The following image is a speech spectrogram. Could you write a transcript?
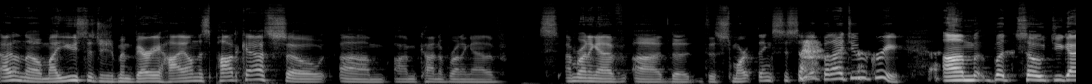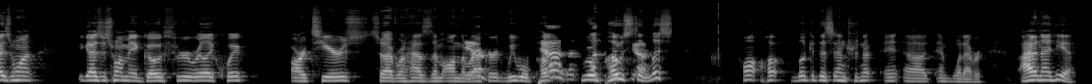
I don't know. My usage has been very high on this podcast, so um, I'm kind of running out of I'm running out of uh, the the smart things to say, but I do agree. Um, but so do you guys want you guys just want me to go through really quick our tiers so everyone has them on the yeah. record? We will po- yeah, we will post a list. look at this internet uh, and whatever. I have an idea.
